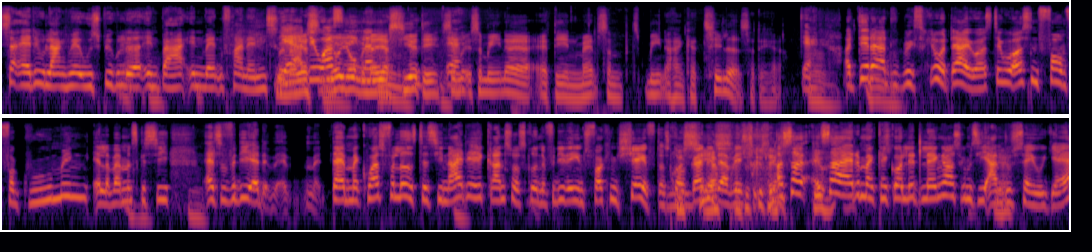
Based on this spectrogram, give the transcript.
så er det jo langt mere udspekuleret, end bare en mand fra en anden side. Men Ja, når jeg, det er jo også jo, jo, en men når jeg siger det, så, Ja. så mener jeg, at det er en mand, som mener, at han kan tillade sig det her. Ja, og det der, du beskriver der jo også, det er jo også en form for grooming, eller hvad man skal sige. Altså fordi, at, der, man kunne også forledes til at sige, nej, det er ikke grænseoverskridende, fordi det er ens fucking chef, der står og gør det Præcis. der ved. Og så, det er så er det, man kan gå lidt længere, og så kan man sige, ja. Ja. du sagde jo ja,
